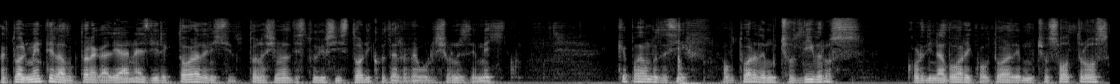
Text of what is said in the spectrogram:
Actualmente la doctora Galeana es directora del Instituto Nacional de Estudios Históricos de las Revoluciones de México. ¿Qué podemos decir? Autora de muchos libros, coordinadora y coautora de muchos otros,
